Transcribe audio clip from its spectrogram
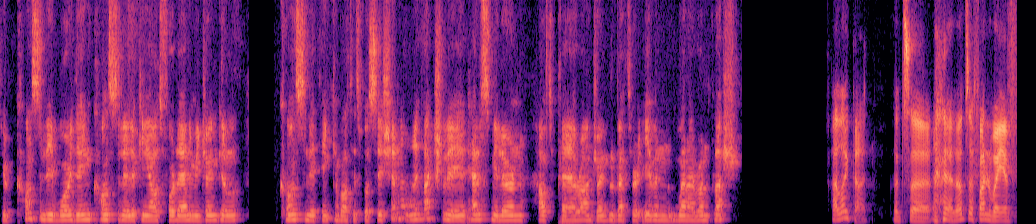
you're constantly warding, constantly looking out for the enemy jungle, constantly thinking about his position, and it actually helps me learn how to play around jungle better, even when I run flash. I like that. That's a that's a fun way of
